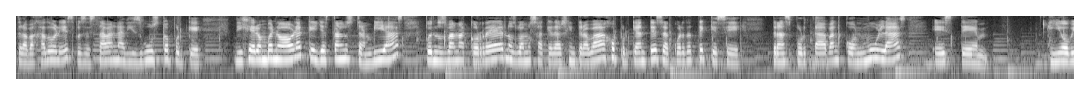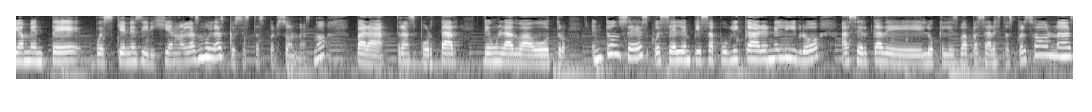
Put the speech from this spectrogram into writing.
trabajadores pues estaban a disgusto porque dijeron, bueno, ahora que ya están los tranvías, pues nos van a correr, nos vamos a quedar sin trabajo, porque antes acuérdate que se transportaban con mulas, este y obviamente pues quienes dirigían a las mulas pues estas personas no para transportar de un lado a otro. Entonces pues él empieza a publicar en el libro acerca de lo que les va a pasar a estas personas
